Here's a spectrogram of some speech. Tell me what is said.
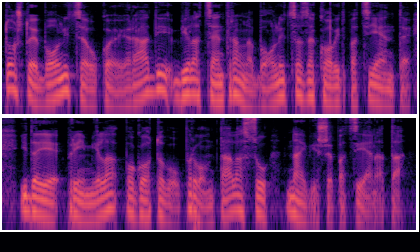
to što je bolnica u kojoj radi bila centralna bolnica za COVID pacijente i da je primila, pogotovo u prvom talasu, najviše pacijenata.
